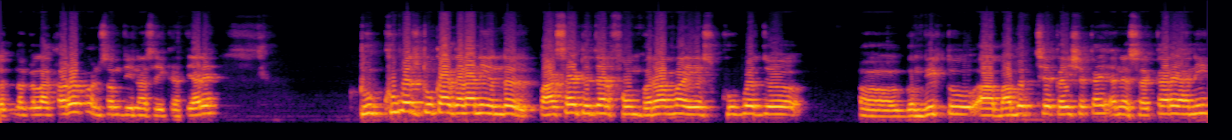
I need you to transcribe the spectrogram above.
રત્ન કલાકારો પણ સમજી ના શક્યા. ત્યારે ટૂંક, ખૂબ જ ટૂંકા ગાળાની અંદર પાસઠ હજાર ફોર્મ ભરાવવા એ ખૂબ જ ગંભીરતું આ બાબત છે, કહી શકાય. અને સરકારે આની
